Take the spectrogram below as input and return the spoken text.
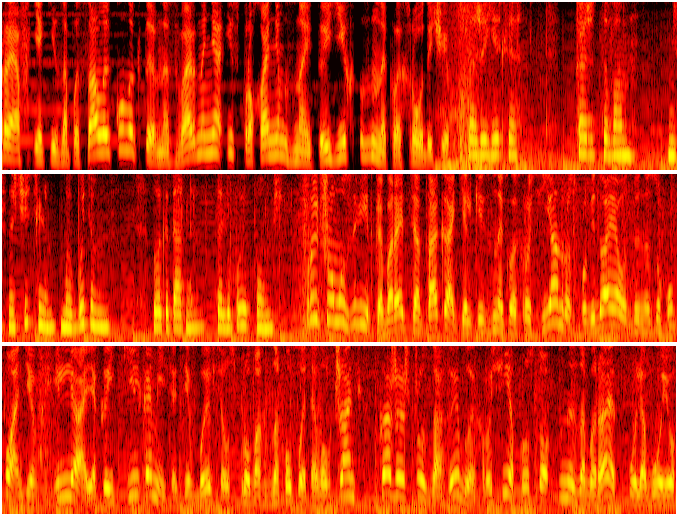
РФ, які записали колективне звернення із проханням знайти їх зниклих родичів. Даже если кажется вам незначительным, мы будем благодарны за любую помощь. Причому звідки береться така кількість зниклих росіян, розповідає один із окупантів. Ілля, який кілька місяців бився у спробах захопити Вовчанськ, каже, що загиблих Росія просто не забирає з поля бою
